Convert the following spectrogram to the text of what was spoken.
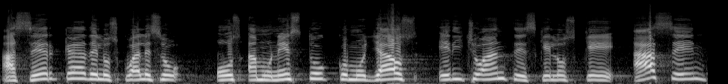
acerca de los cuales os amonesto, como ya os he dicho antes, que los que hacen,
